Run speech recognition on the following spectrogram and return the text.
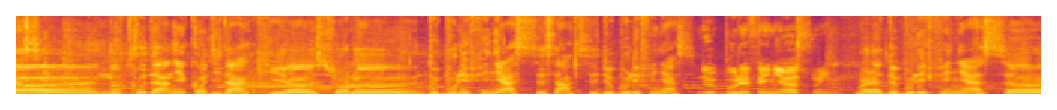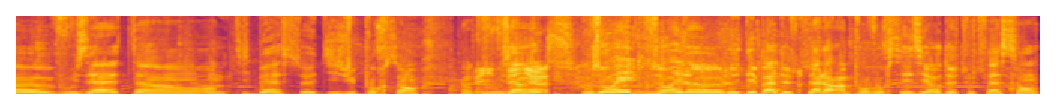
euh, notre dernier candidat qui euh, sur le Debout les feignasses, c'est ça? C'est Debout les feignasses? De boulet feignasse, oui. voilà, Debout les feignasses, euh, vous êtes en, en petite baisse, 18%. Donc Pays vous, avez- feignasse. vous aurez, vous aurez le, le débat de tout à l'heure hein, pour vous ressaisir de toute façon.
